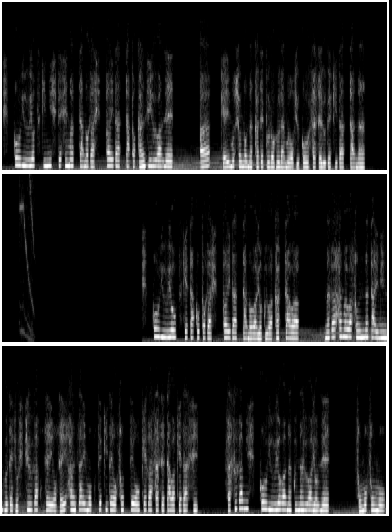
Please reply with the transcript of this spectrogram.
執行猶予付きにしてしまったのが失敗だったと感じるわね。ああ、刑務所の中でプログラムを受講させるべきだったな。執行猶予をつけたことが失敗だったのはよくわかったわ。長浜はそんなタイミングで女子中学生を性犯罪目的で襲って大怪我させたわけだし。さすがに執行猶予はなくなるわよね。そもそも、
